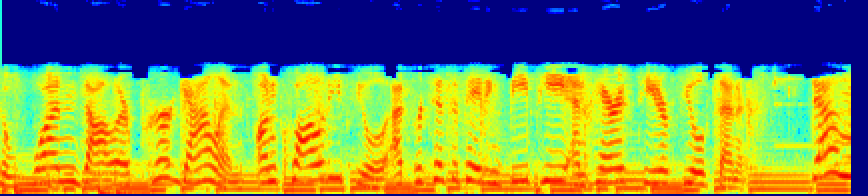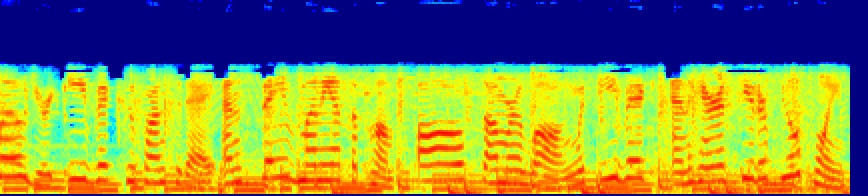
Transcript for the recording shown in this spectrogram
to $1 per gallon on quality fuel at participating BP and Harris Teeter fuel centers. Download your eVIC coupon today and save money at the pump all summer long with eVIC and Harris Teeter fuel points.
